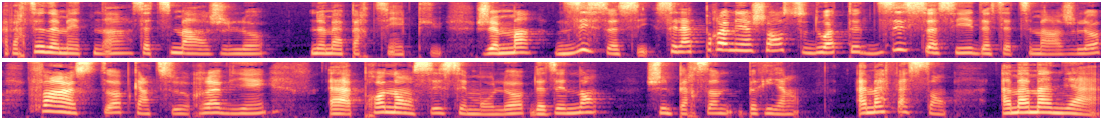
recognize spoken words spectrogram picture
à partir de maintenant, cette image-là, ne m'appartient plus. Je m'en dissocie. C'est la première chose, tu dois te dissocier de cette image-là, faire un stop quand tu reviens à prononcer ces mots-là, de dire non, je suis une personne brillante, à ma façon, à ma manière,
